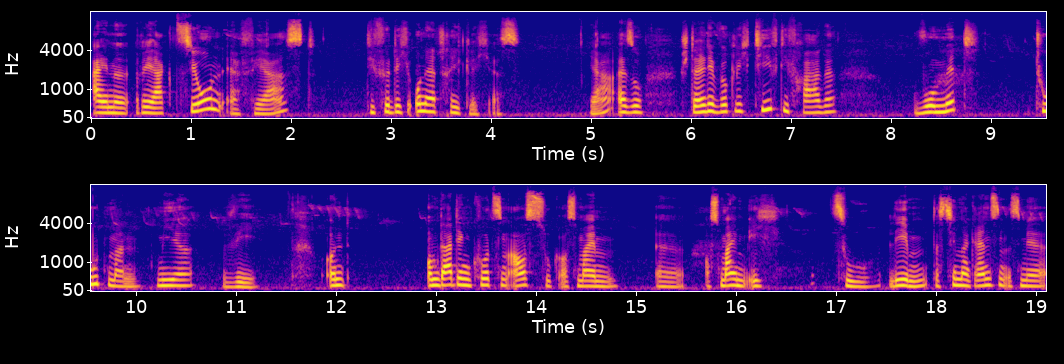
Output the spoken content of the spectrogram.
eine Reaktion erfährst, die für dich unerträglich ist. Ja, also stell dir wirklich tief die Frage, womit tut man mir weh? Und um da den kurzen Auszug aus meinem, äh, aus meinem Ich zu leben. Das Thema Grenzen ist mir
